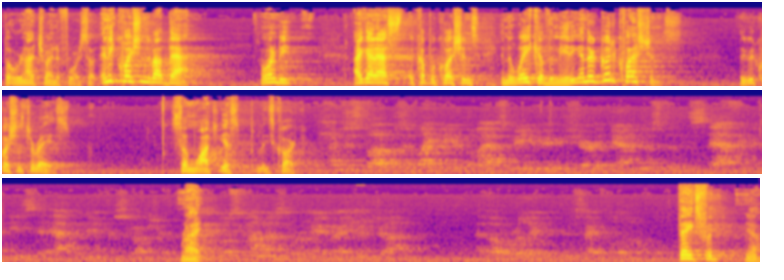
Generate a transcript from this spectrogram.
but we're not trying to force it. Any questions about that? I want to be, I got asked a couple questions in the wake of the meeting, and they're good questions. They're good questions to raise. Some watch, yes, please, Clark. I just thought, was it likely at the last meeting, maybe share it again, just the staffing that needs to happen, the infrastructure. Right. Those comments that were made by you and John, I thought were really insightful and helpful. Thanks for, yeah.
